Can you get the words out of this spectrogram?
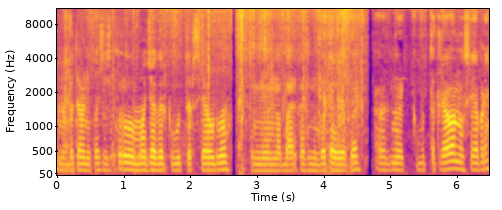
અને બતાવવાની કોશિશ કરું. મોજાગર કબૂતર છે આવડવા. તમને હમણાં બહાર કાઢીને બતાવ્યું એકવાર. આવી રીતનું એક કબૂતર રહેવાનું છે આપણે.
